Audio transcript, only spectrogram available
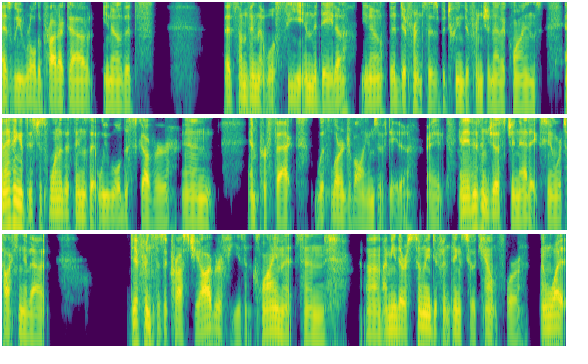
as we roll the product out, you know, that's that's something that we'll see in the data, you know, the differences between different genetic lines. And I think it's it's just one of the things that we will discover and and perfect with large volumes of data, right? And it isn't just genetics, you know, we're talking about differences across geographies and climates and um, I mean, there are so many different things to account for. And what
